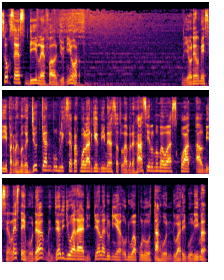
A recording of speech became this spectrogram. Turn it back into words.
Sukses di level junior. Lionel Messi pernah mengejutkan publik sepak bola Argentina setelah berhasil membawa skuad Albi Celeste muda menjadi juara di Piala Dunia U20 tahun 2005.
